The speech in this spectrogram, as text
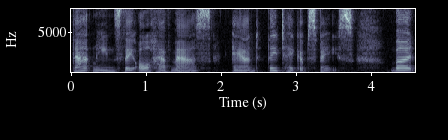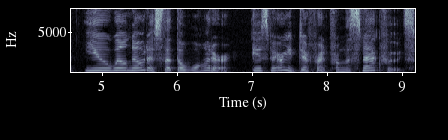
That means they all have mass and they take up space. But you will notice that the water is very different from the snack foods.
